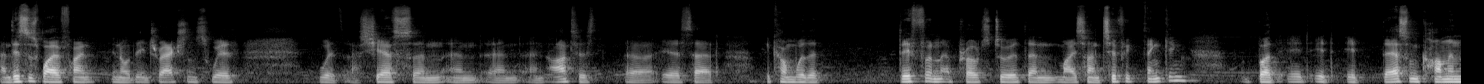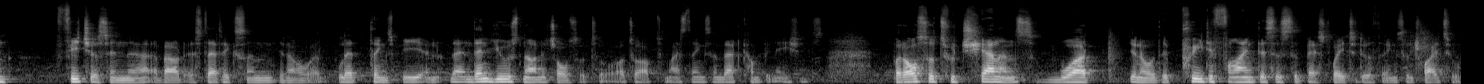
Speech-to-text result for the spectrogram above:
And this is why I find, you know, the interactions with, with uh, chefs and, and, and, and artists uh, is that they come with a different approach to it than my scientific thinking but it, it, it, there are some common features in there about aesthetics and you know let things be and, and then use knowledge also to, to optimize things and that combinations but also to challenge what you know the predefined this is the best way to do things and try to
